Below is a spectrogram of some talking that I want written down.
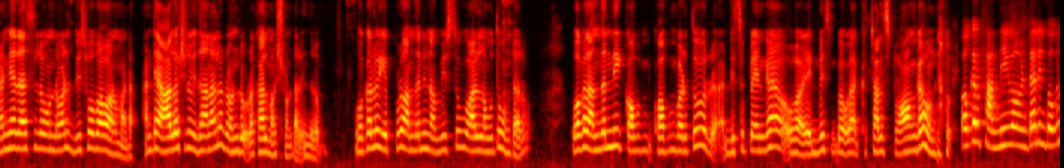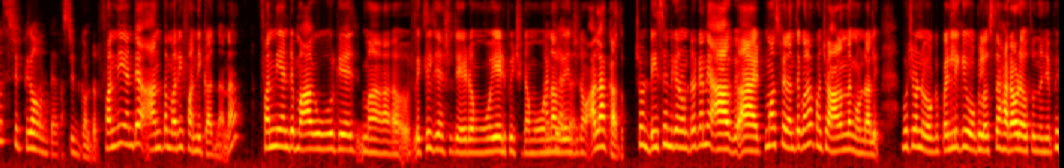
కన్యా రాశిలో ఉండేవాళ్ళు ద్విస్వభావం అనమాట అంటే ఆలోచన విధానాలు రెండు రకాల మనుషులు ఉంటారు ఇందులో. ఒకరు ఎప్పుడు అందరినీ నవ్విస్తూ వాళ్ళు నవ్వుతూ ఉంటారు. ఒకరు అందరినీ కోపం కోపం పడుతూ డిసిప్లైన్గా అడ్మిస్ చాలా స్ట్రాంగ్గా ఉంటారు. ఒకరు ఫన్నీగా ఉంటారు ఇంకొకరు స్ట్రిక్ట్గా ఉంటారు. స్ట్రిక్ట్గా ఉంటారు. ఫన్నీ అంటే అంత మరీ ఫన్నీ కాదు నాన్న. ఫన్నీ అంటే మా ఊరికే మా వెకిల్ చేష్టలు చేయడము ఏడిపించడము నవ్వించడం అలా కాదు. చూడండి డీసెంట్గానే ఉంటారు కానీ ఆ ఆ అట్మాస్ఫియర్ అంతా కూడా కొంచెం ఆనందంగా ఉండాలి. ఇప్పుడు చూడండి ఒక పెళ్ళికి ఒకరు వస్తే హడావుడి అవుతుందని చెప్పి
